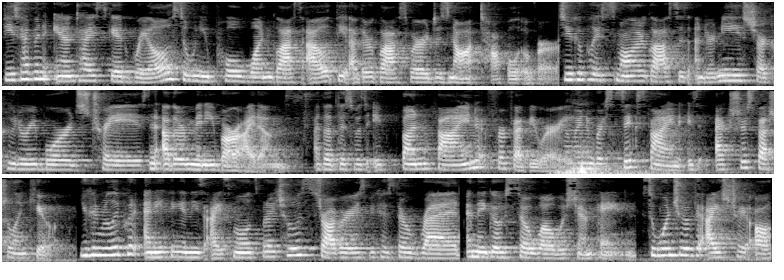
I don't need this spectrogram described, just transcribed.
These these have an anti-skid rail, so when you pull one glass out, the other glassware does not topple over. So you can place smaller glasses underneath, charcuterie boards, trays, and other mini bar items. I thought this was a fun find for February. And my number six find is extra special and cute. You can really put anything in these ice molds, but I chose strawberries because they're red and they go so well with champagne. So once you have the ice tray all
